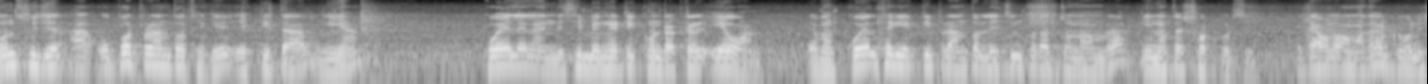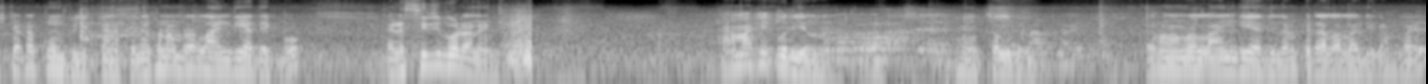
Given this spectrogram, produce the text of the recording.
ওন সুইচের ওপর প্রান্ত থেকে একটি তার নিয়ে কোয়েলে লাইন দিছি ম্যাগনেটিক কন্ডাক্টর এ ওয়ান এবং কোয়েল থেকে একটি প্রান্ত লেচিং করার জন্য আমরা এনোতে শর্ট করছি। এটা হলো আমাদের ডোল স্টার্টার কমপ্লিট কানেকশন। এখন আমরা লাইন দিয়ে দেখব। একটা সিরিজ বোর্ড আনেন। আমাকে করিয়েন না। হ্যাঁ চলবে এখন আমরা লাইন দিয়ে দিলাম পেটালালা দিলাম লাইন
